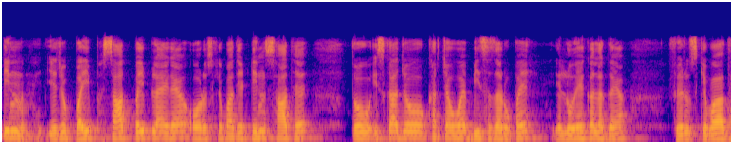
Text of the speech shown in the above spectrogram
टिन, ये जो पाइप, सात पाइप लाया गया और उसके बाद ये टिन सात है। तो इसका जो खर्चा हुआ है बीस हज़ार रुपये ये लोहे का लग गया। फिर उसके बाद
